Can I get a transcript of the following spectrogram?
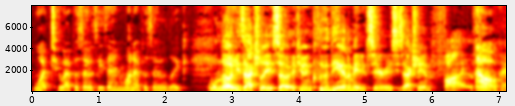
what two episodes he's in one episode like well, no, he's actually so if you include the animated series, he's actually in five, oh okay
